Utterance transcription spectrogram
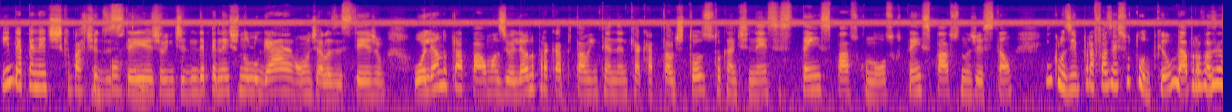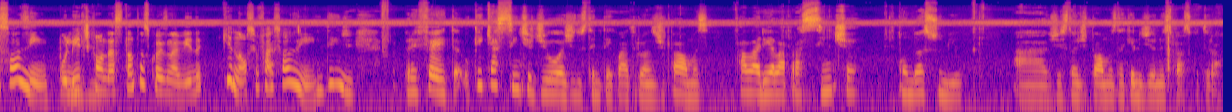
independente de que partidos estejam, independente no lugar onde elas estejam, olhando para Palmas e olhando para a capital, entendendo que a capital de todos os tocantinenses tem espaço conosco, tem espaço na gestão, inclusive para fazer isso tudo, porque não dá para fazer sozinho. Política uhum. é uma das tantas coisas na vida que não se faz sozinho. Entendi. Prefeita, o que, que a Cíntia de hoje, dos 34 anos de Palmas, falaria lá para a Cíntia quando assumiu a gestão de palmas naquele dia no espaço cultural?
